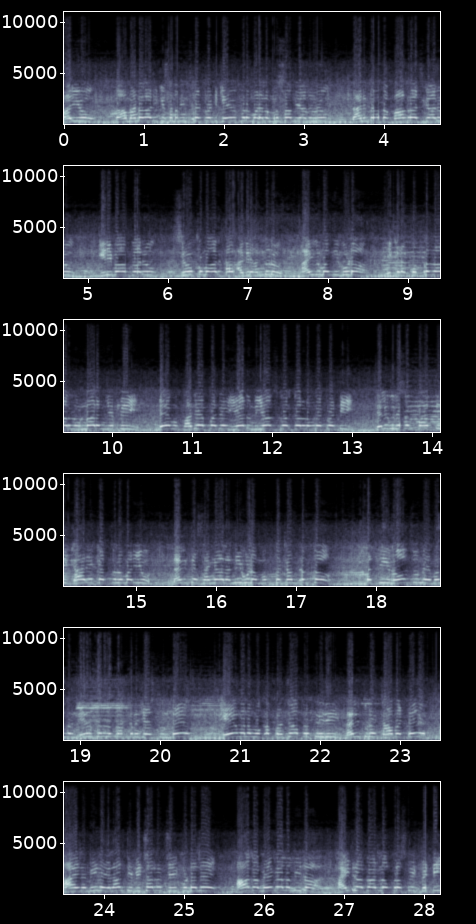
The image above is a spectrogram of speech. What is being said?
మరియు మా మండలానికి సంబంధించినటువంటి కేవీపురం మండలం ముస్వామి యాదవ్ దాని తర్వాత బాలరాజ్ గారు గిరిబాబు గారు శివకుమార్ గారు, అందరూ ఐదు మంది కూడా ఇక్కడ కుట్రదారులు ఉన్నారని చెప్పి మేము పదే పదే ఏడు నియోజకవర్గాల్లో ఉన్నటువంటి తెలుగుదేశం పార్టీ కార్యకర్తలు మరియు దళిత సంఘాలన్నీ కూడా ముక్త కంఠంతో ప్రతిరోజు మేమందరం నిరసనలు ప్రకటన చేస్తుంటే కేవలం ఒక ప్రజాప్రతినిధి దళితుడే కాబట్టే ఆయన మీద ఎలాంటి విచారణ చేయకుండానే ఆగ మేఘాల మీద హైదరాబాద్లో ప్రెస్ మీట్ పెట్టి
